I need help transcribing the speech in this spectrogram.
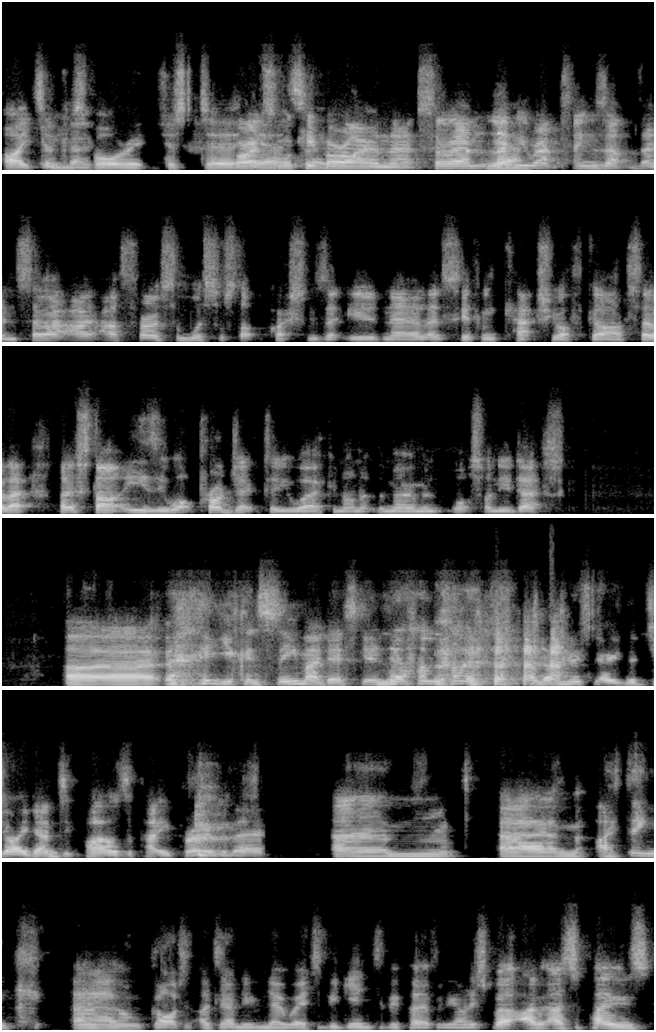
items okay. for it. Just to, all right, yeah, so we'll so, keep our eye on that. So um, let yeah. me wrap things up then. So I, will throw some whistle stop questions at you now. Let's see if we can catch you off guard. So let let's start easy. What project are you working on at the moment? What's on your desk? Uh, you can see my desk, and I'm, I'm going to show you the gigantic piles of paper over there. Um, um, I think, oh God, I don't even know where to begin, to be perfectly honest. But I, I suppose,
